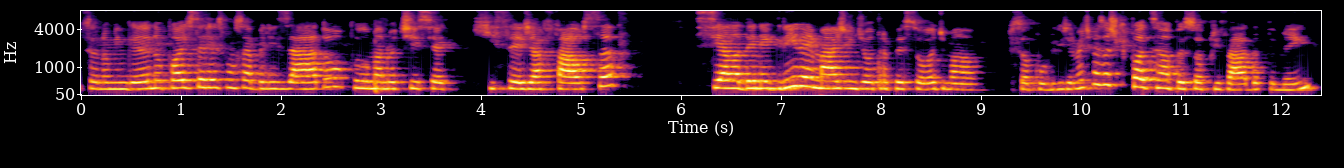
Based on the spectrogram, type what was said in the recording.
se eu não me engano, pode ser responsabilizado por uma notícia que seja falsa se ela denegrir a imagem de outra pessoa, de uma pessoa pública geralmente, mas acho que pode ser uma pessoa privada também.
